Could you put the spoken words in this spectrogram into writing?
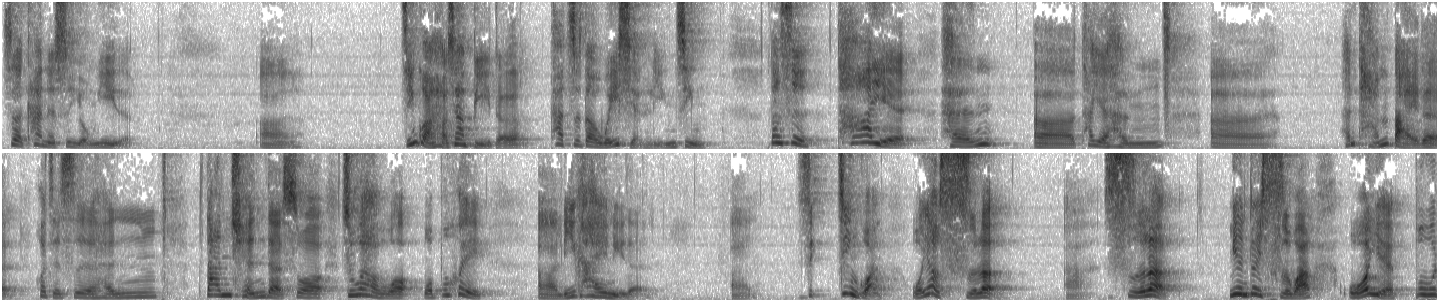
这看的是容易的，啊、呃，尽管好像彼得他知道危险临近，但是他也很呃，他也很呃，很坦白的，或者是很单纯的说：“主啊，我我不会呃离开你的，呃，尽尽管我要死了啊、死了，面对死亡，我也不。”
